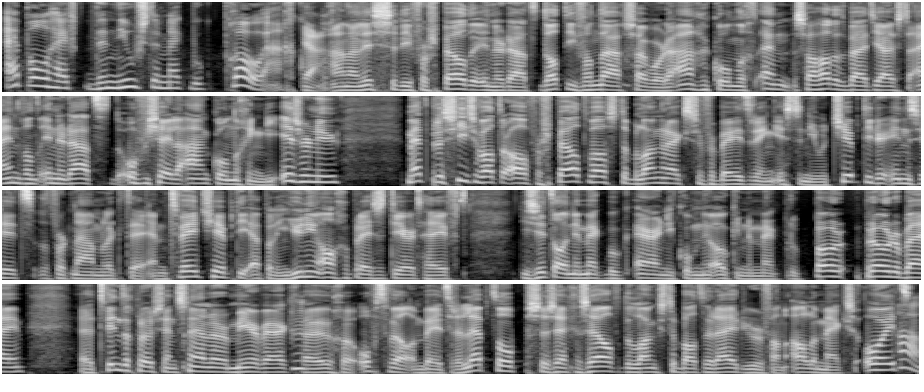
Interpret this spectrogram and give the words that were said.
Apple heeft de nieuwste MacBook Pro Ja, aangekondigd. analisten die voorspelden inderdaad dat die vandaag zou worden aangekondigd. En ze hadden het bij het juiste eind, want inderdaad, de officiële aankondiging die is er nu. Met precies wat er al voorspeld was. De belangrijkste verbetering is de nieuwe chip die erin zit. Dat wordt namelijk de M2-chip die Apple in juni al gepresenteerd heeft. Die zit al in de MacBook Air en die komt nu ook in de MacBook Pro, Pro erbij. Eh 20% sneller, meer werkgeheugen, oftewel een betere laptop. Ze zeggen zelf de langste batterijduur van alle Macs ooit. Oh.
